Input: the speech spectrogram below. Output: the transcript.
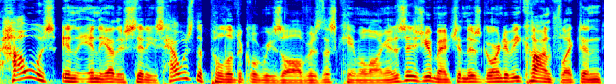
How was in in the other cities? How was the political resolve as this came along? And as, as you mentioned, there's going to be conflict, and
